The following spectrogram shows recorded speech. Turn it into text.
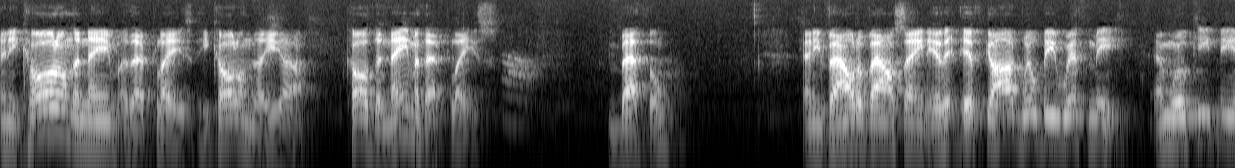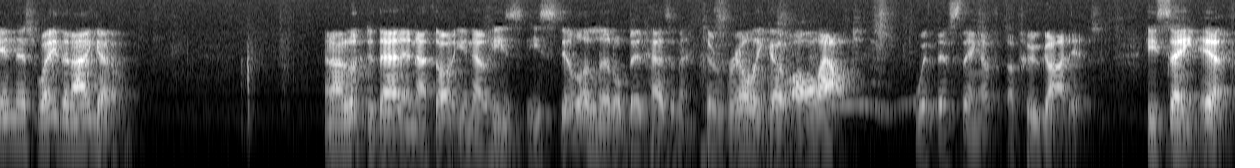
And he called on the name of that place. He called on the uh, called the name of that place Bethel. And he vowed a vow saying, if, if God will be with me and will keep me in this way that I go. And I looked at that and I thought, you know, he's, he's still a little bit hesitant to really go all out with this thing of, of who God is. He's saying, if.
